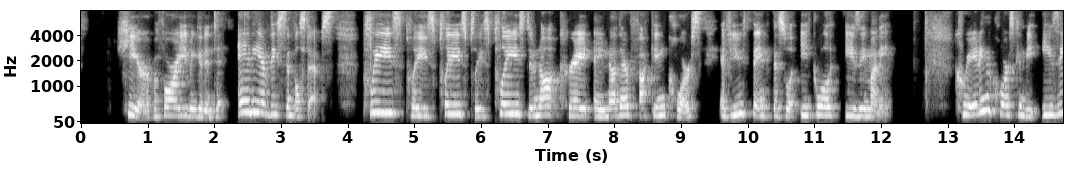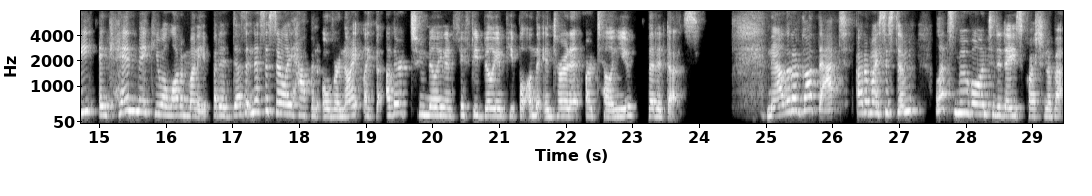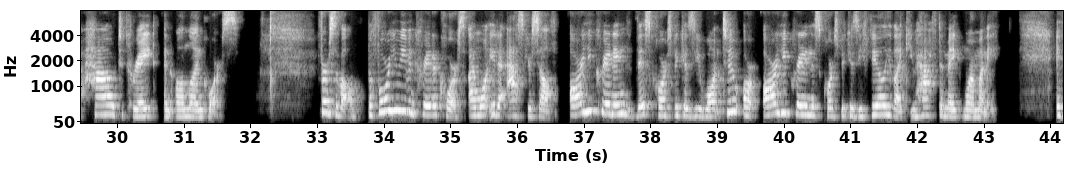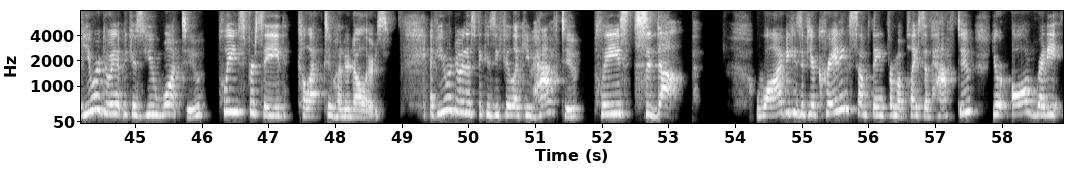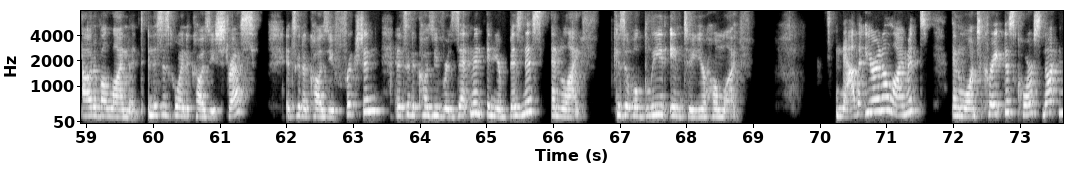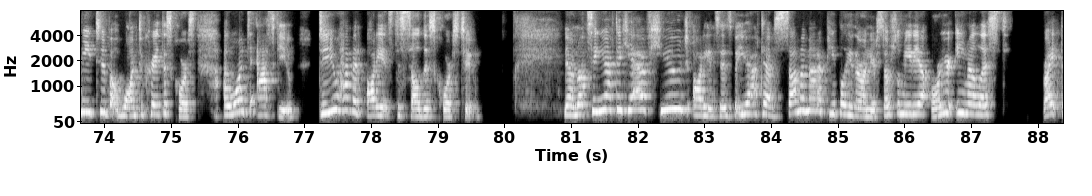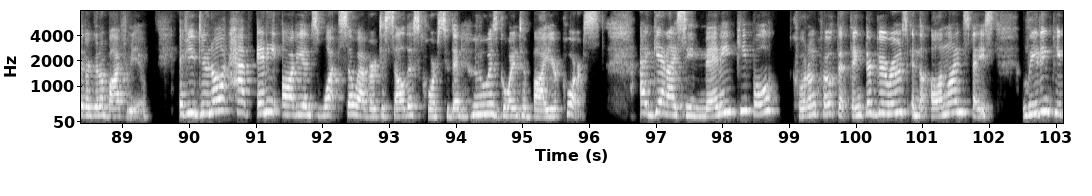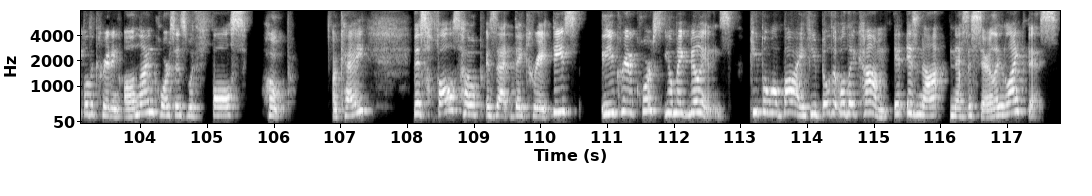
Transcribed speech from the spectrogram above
here, before I even get into any of these simple steps, please, please, please, please, please do not create another fucking course if you think this will equal easy money. Creating a course can be easy and can make you a lot of money, but it doesn't necessarily happen overnight like the other 2 million and 50 billion people on the internet are telling you that it does. Now that I've got that out of my system, let's move on to today's question about how to create an online course. First of all, before you even create a course, I want you to ask yourself are you creating this course because you want to, or are you creating this course because you feel like you have to make more money? If you are doing it because you want to, please proceed, collect $200. If you are doing this because you feel like you have to, please stop. Why? Because if you're creating something from a place of have to, you're already out of alignment. And this is going to cause you stress, it's going to cause you friction and it's going to cause you resentment in your business and life because it will bleed into your home life. Now that you're in alignment and want to create this course, not need to, but want to create this course, I want to ask you do you have an audience to sell this course to? Now, I'm not saying you have to have huge audiences, but you have to have some amount of people either on your social media or your email list, right, that are going to buy from you. If you do not have any audience whatsoever to sell this course to, then who is going to buy your course? Again, I see many people, quote unquote, that think they're gurus in the online space, leading people to creating online courses with false hope. Okay? This false hope is that they create these, you create a course, you'll make millions. People will buy. If you build it, will they come? It is not necessarily like this.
